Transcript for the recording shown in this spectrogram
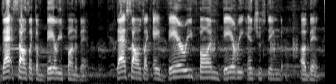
That sounds like a very fun event. That sounds like a very fun, very interesting event.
